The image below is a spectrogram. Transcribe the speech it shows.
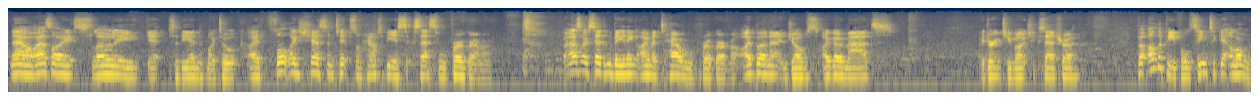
Now, as I slowly get to the end of my talk, I thought I'd share some tips on how to be a successful programmer. But as I said in the beginning, I'm a terrible programmer. I burn out in jobs, I go mad, I drink too much, etc. But other people seem to get along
